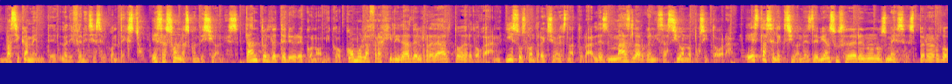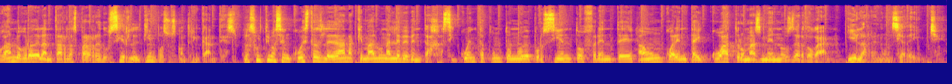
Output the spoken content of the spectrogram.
Básicamente, la diferencia es el contexto. Esas son las condiciones. Tanto el deterioro económico como la fragilidad del redalto de Erdogan y sus contradicciones naturales, más la organización opositora. Estas elecciones debían suceder en unos meses, pero Erdogan logró adelantarlas para reducirle el tiempo a sus contrincantes. Las últimas encuestas le dan a Kemal una leve ventaja, 50.9% frente a un 44 más menos de Erdogan, y la renuncia de Inche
